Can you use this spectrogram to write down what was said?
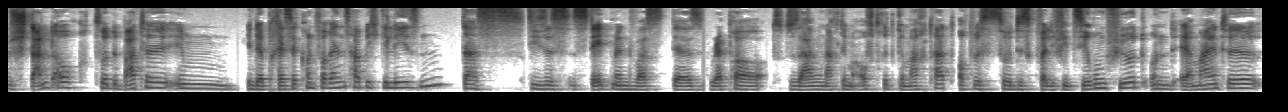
stand auch zur Debatte im, in der Pressekonferenz, habe ich gelesen, dass dieses Statement, was der Rapper sozusagen nach dem Auftritt Auftritt gemacht hat, ob es zur Disqualifizierung führt. Und er meinte,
